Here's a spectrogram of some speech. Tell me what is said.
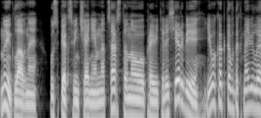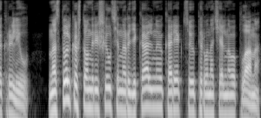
Ну и главное, успех с венчанием на царство нового правителя Сербии его как-то вдохновил и окрылил. Настолько, что он решился на радикальную коррекцию первоначального плана.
